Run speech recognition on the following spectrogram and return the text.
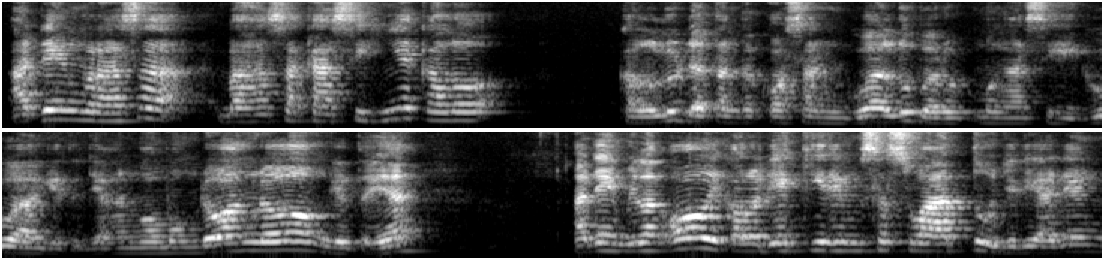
Ada yang merasa bahasa kasihnya kalau kalau lu datang ke kosan gua, lu baru mengasihi gua gitu. Jangan ngomong doang dong gitu ya. Ada yang bilang, oh kalau dia kirim sesuatu, jadi ada yang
